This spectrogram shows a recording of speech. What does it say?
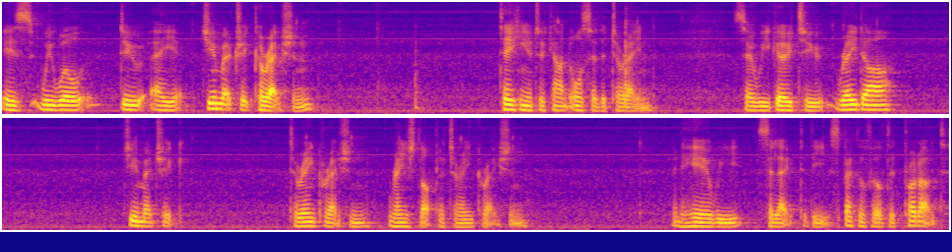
is we will do a geometric correction taking into account also the terrain. So we go to radar, geometric terrain correction, range Doppler terrain correction. And here we select the speckle filtered product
